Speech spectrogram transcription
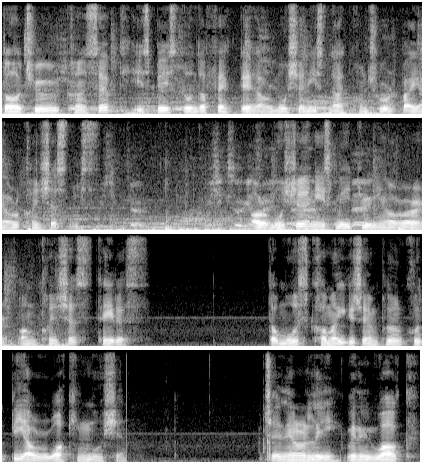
The Jul concept is based on the fact that our motion is not controlled by our consciousness. Our motion is made during our unconscious status. The most common example could be our walking motion. Generally, when we walk,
